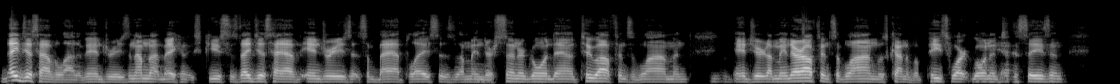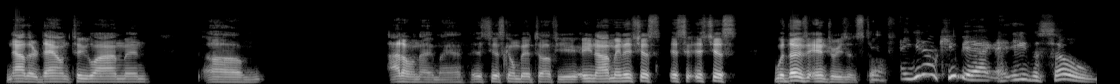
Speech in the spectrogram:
They just have a lot of injuries, and I'm not making excuses. They just have injuries at some bad places. I mean, their center going down, two offensive linemen Mhm. injured. I mean, their offensive line was kind of a piecework going Oh, into yeah. the season. Now they're down two linemen. Um, I don't know, man. It's just going to be a tough year. You know, I mean, it's just it's it's just with those injuries, it's tough. And you know, Kubiak, he was so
